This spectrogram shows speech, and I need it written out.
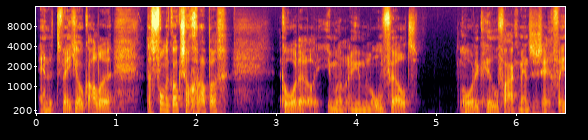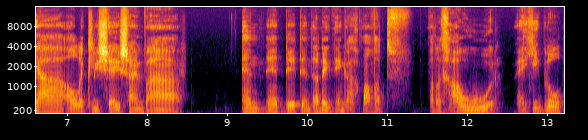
En dat weet je ook alle... Dat vond ik ook zo grappig. Ik hoorde in mijn, in mijn omveld... hoorde ik heel vaak mensen zeggen van... ja, alle clichés zijn waar. En dit, dit en dat. Ik denk, ach man, wat, wat een gouden hoer. Weet je, ik bedoel...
